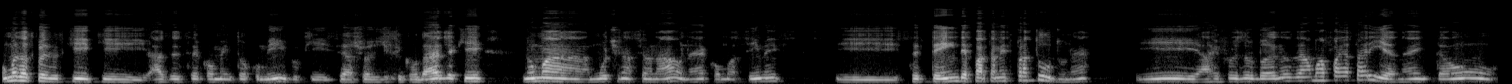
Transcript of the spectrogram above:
Uma das coisas que, que às vezes você comentou comigo, que você achou de dificuldade, é que numa multinacional, né, como a Siemens, e você tem departamento para tudo, né? E a Refúgios Urbanos é uma alfaiataria, né? Então,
